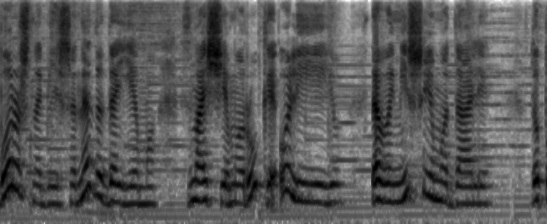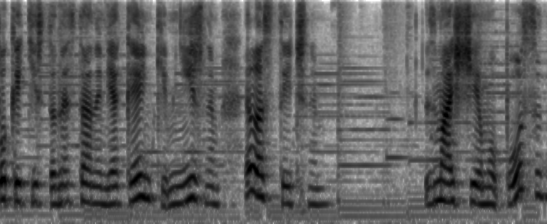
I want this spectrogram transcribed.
Борошна більше не додаємо, змащуємо руки олією та вимішуємо далі, допоки тісто не стане м'якеньким, ніжним, еластичним. Змащуємо посуд,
